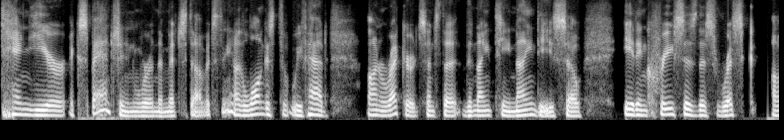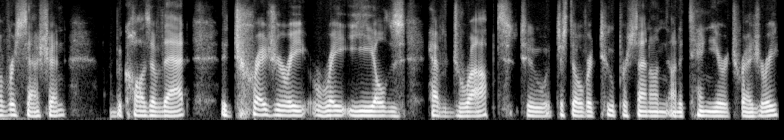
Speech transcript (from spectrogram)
10 year expansion we're in the midst of. It's you know the longest we've had on record since the, the 1990s. So it increases this risk of recession. Because of that, the Treasury rate yields have dropped to just over 2% on, on a 10 year Treasury,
